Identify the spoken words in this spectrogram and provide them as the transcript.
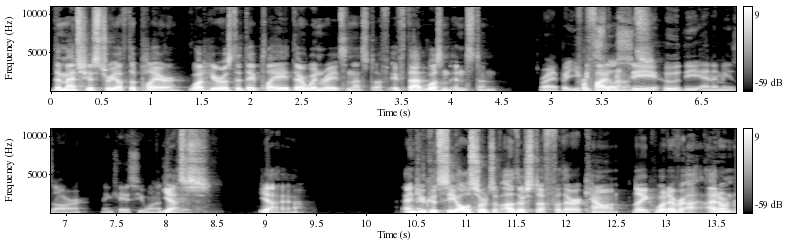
the match history of the player. What heroes did they play, their win rates and that stuff. If that wasn't instant. Right? But you can still minutes. see who the enemies are in case you want to. Yes. Yeah, yeah. And you could see all sorts of other stuff for their account. Like whatever I, I don't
